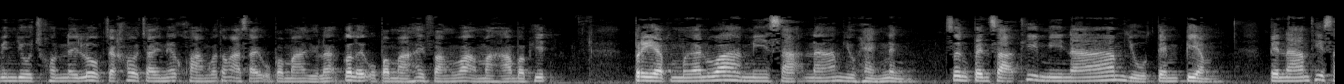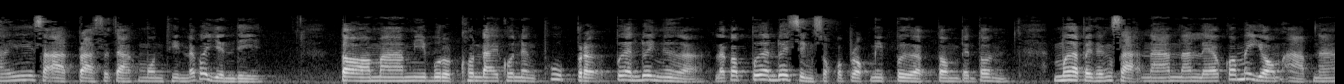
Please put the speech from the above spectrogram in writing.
วินยูชนในโลกจะเข้าใจเนื้อความก็ต้องอาศัยอุปมาอยู่แล้ว ก็เลยอุปมาให้ฟังว่ามหาบพิษเปรียบเหมือนว่ามีสระน้ำอยู่แห่งหนึ่ง ซึ่งเป็นสระที่มีน้ำอยู่เต็มเปี่ยม เป็นน้ำที่ใสสะอาดปราศจากมลทินแล้วก็เย็นดี ต่อมามีบุรุษคนใดคนหนึ่งผู้เปรอะเปื้อนด้วยเหงื่อ แล้วก็เปื้อนด้วยสิ่งสกปรกมีเปลือกตมเป็นต้น เมื่อไปถึงสระน้ำนั้นแล้วก็ไม่ยอมอาบน้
